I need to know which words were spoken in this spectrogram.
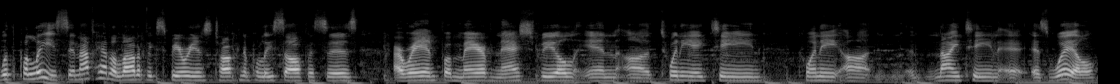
with police, and I've had a lot of experience talking to police officers. I ran for mayor of Nashville in uh, 2018, 2019 uh, as well.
